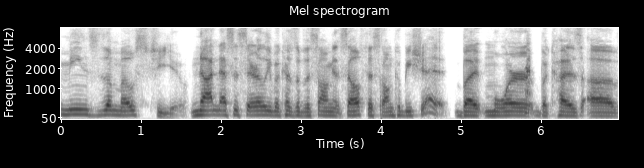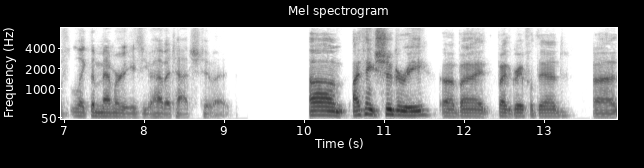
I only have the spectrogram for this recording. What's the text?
means the most to you not necessarily because of the song itself the song could be shit but more because of like the memories you have attached to it Um, I think "Sugaree" uh, by by the Grateful Dead. Uh,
